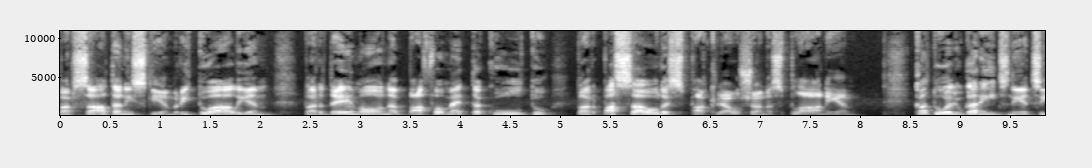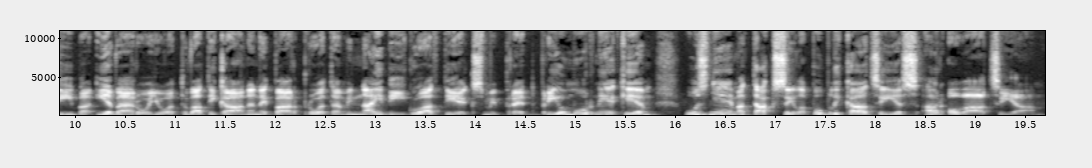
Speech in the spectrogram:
par sātaniskiem rituāliem, par dēmona Bafometa kultu, par pasaules pakļaušanas plāniem. Katoļu garīdzniecība, ievērojot Vatikāna nepārprotami naidīgu attieksmi pret brīvmūrniekiem, uzņēma taksila publikācijas ar ovācijām.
